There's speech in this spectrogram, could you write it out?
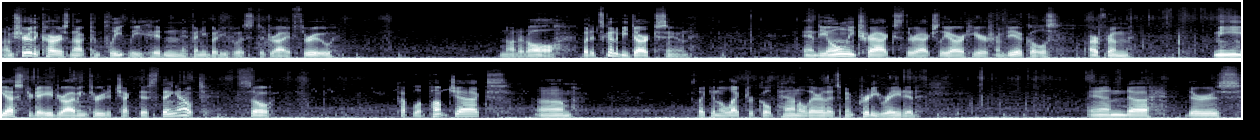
I'm sure the car is not completely hidden if anybody was to drive through. Not at all, but it's going to be dark soon. And the only tracks there actually are here from vehicles are from me yesterday driving through to check this thing out. So, a couple of pump jacks. Um, looks like an electrical panel there that's been pretty rated. And uh, there's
